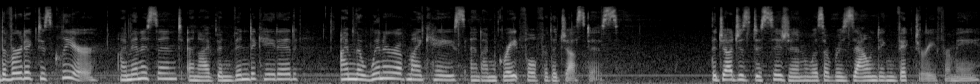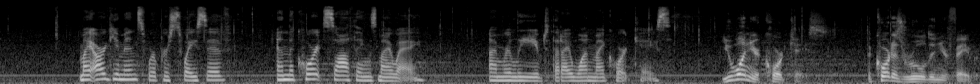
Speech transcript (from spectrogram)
The verdict is clear. I'm innocent and I've been vindicated. I'm the winner of my case and I'm grateful for the justice. The judge's decision was a resounding victory for me. My arguments were persuasive, and the court saw things my way. I'm relieved that I won my court case. You won your court case. The court has ruled in your favor.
